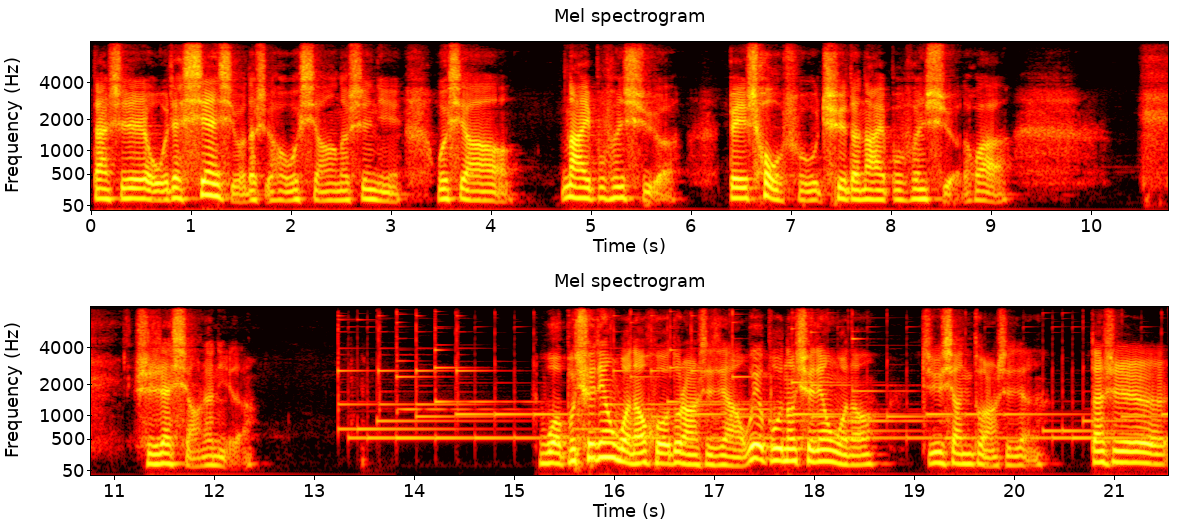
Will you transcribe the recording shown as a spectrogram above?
但是我在献血的时候，我想的是你。我想那一部分血被抽出去的那一部分血的话，是在想着你的。我不确定我能活多长时间，我也不能确定我能继续想你多长时间。但是，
